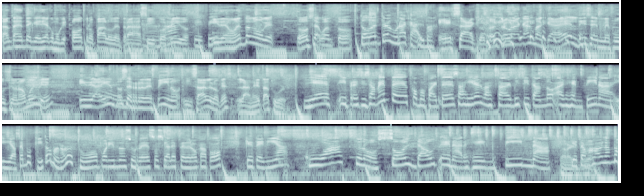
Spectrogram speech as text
tanta gente quería como que otro palo detrás así Ajá, corrido. difícil. Y de momento como que todo se aguantó. Todo entró en una calma. Exacto, todo entró en una calma que a él dice me funcionó muy bien. Y de ahí entonces redefino y sale lo que es la neta tour. Yes, y precisamente como parte de esa gira, él va a estar visitando Argentina. Y hace poquito, mano, lo estuvo poniendo en sus redes sociales Pedro Capó, que tenía cuatro sold out en Argentina. Para y estamos hablando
